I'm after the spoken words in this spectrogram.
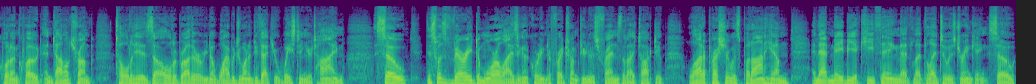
quote unquote. And Donald Trump told his uh, older brother, you know, why would you want to do that? You're wasting your time. So this was very demoralizing, according to Fred Trump Jr.'s friends that I talked to. A lot of pressure was put on him, and that may be a key thing that led, led to his drinking. So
